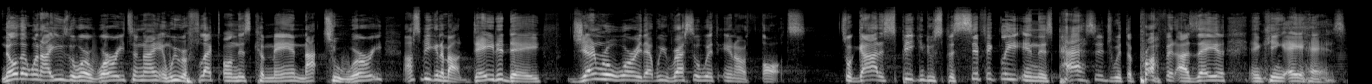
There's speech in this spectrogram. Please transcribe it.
know that when I use the word worry tonight and we reflect on this command not to worry, I'm speaking about day to day, general worry that we wrestle with in our thoughts. It's what God is speaking to specifically in this passage with the prophet Isaiah and King Ahaz.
